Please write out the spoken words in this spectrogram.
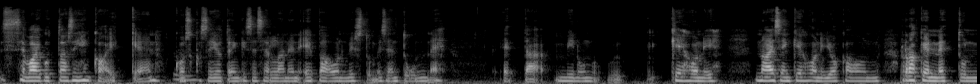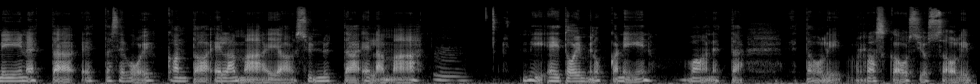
se vaikuttaa siihen kaikkeen, mm. koska se jotenkin se sellainen epäonnistumisen tunne, että minun kehoni, naisen kehoni, joka on rakennettu niin, että, että se voi kantaa elämää ja synnyttää elämää, mm. niin ei toiminutkaan niin, vaan että, että oli raskaus, jossa oli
